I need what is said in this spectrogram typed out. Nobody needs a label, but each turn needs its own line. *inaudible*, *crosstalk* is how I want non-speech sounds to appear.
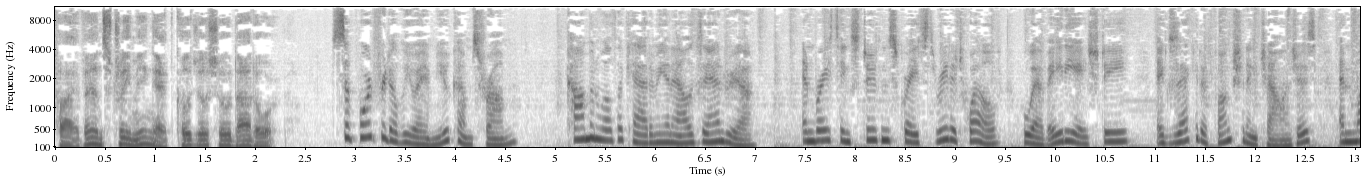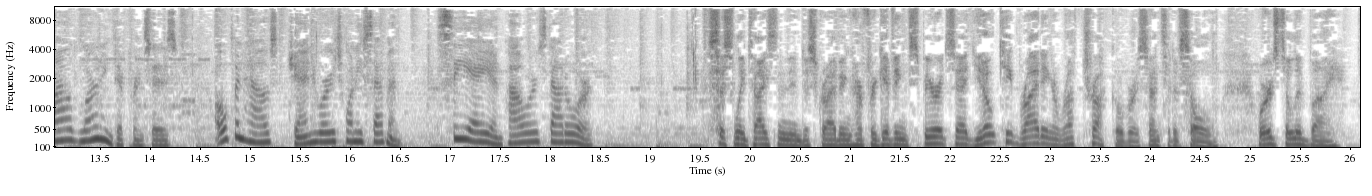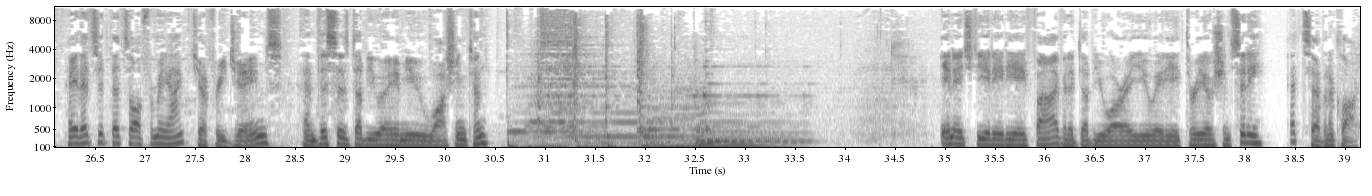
5 and streaming at kojoshow.org.
Support for WAMU comes from Commonwealth Academy in Alexandria, embracing students grades 3 to 12 who have ADHD, executive functioning challenges, and mild learning differences. Open house January 27th. caempowers.org.
Cicely Tyson, in describing her forgiving spirit, said, You don't keep riding a rough truck over a sensitive soul. Words to live by. Hey, that's it. That's all for me. I'm Jeffrey James, and this is WAMU Washington. In HD at 88.5 and at WRAU 88.3 Ocean City at 7 o'clock.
